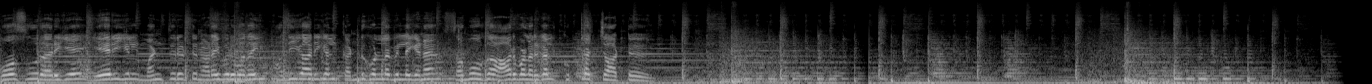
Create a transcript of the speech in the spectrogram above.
ஓசூர் அருகே ஏரியில் மண் திருட்டு நடைபெறுவதை அதிகாரிகள் கண்டுகொள்ளவில்லை என சமூக ஆர்வலர்கள் குற்றச்சாட்டு.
